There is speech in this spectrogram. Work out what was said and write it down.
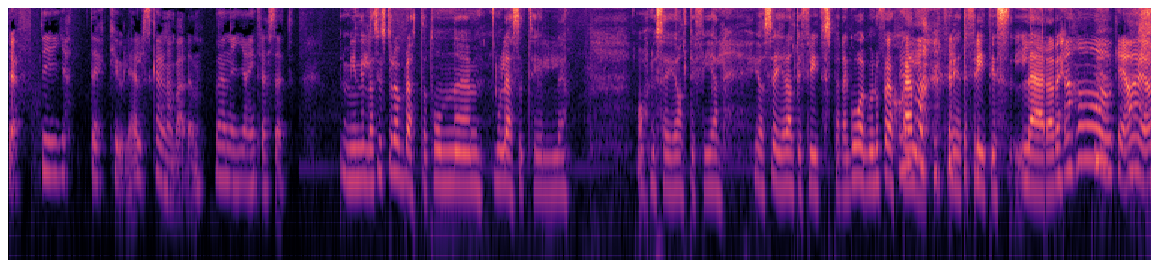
träff. Det är jättekul, jag älskar den här världen. Det här nya intresset. Min lilla syster har berättat att hon, eh, hon läser till, åh nu säger jag alltid fel. Jag säger alltid fritidspedagog men då får jag själv, för det heter fritidslärare. Jaha, okej, ja ja.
